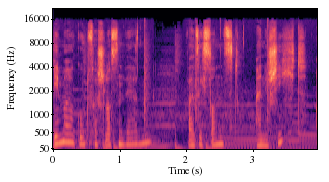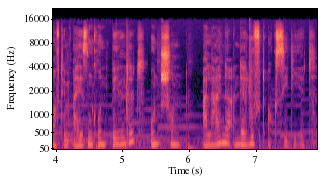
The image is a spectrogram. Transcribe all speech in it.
immer gut verschlossen werden, weil sich sonst eine Schicht auf dem Eisengrund bildet und schon alleine an der Luft oxidiert.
